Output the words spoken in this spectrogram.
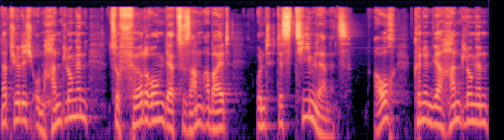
natürlich um Handlungen zur Förderung der Zusammenarbeit und des Teamlernens. Auch können wir Handlungen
